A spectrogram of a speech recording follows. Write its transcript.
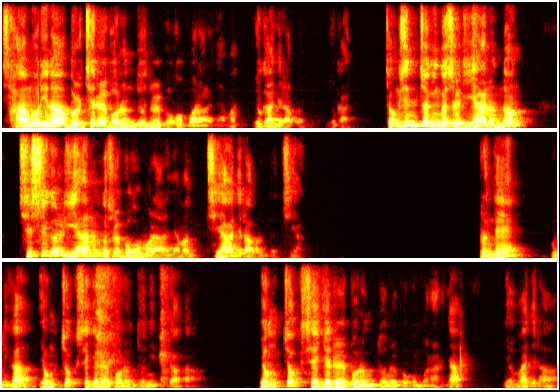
사물이나 물체를 보는 눈을 보고 뭐라 하냐면 육안이라고 합니다. 육안. 정신적인 것을 이해하는 눈, 지식을 이해하는 것을 보고 뭐라 하냐면 지한이라고 합니다. 지한. 그런데 우리가 영적 세계를 보는 눈이 필요하다. 영적 세계를 보는 눈을 보고 뭐라 하느냐? 영안이라.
